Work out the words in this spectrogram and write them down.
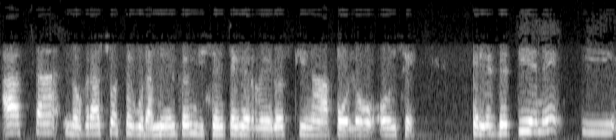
hasta lograr su aseguramiento en Vicente Guerrero, esquina Apolo 11. Se les detiene y,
